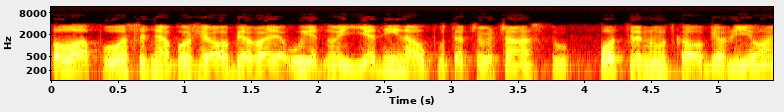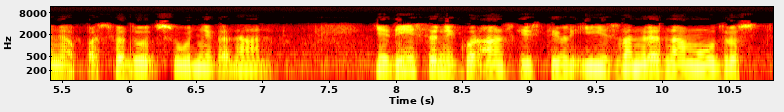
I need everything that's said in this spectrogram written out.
Ova posljednja Božja objava je ujedno i jedina uputa čovječanstvu od trenutka objavljivanja pa sve do sudnjega dana. Jedinstveni kuranski stil i izvanredna mudrost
